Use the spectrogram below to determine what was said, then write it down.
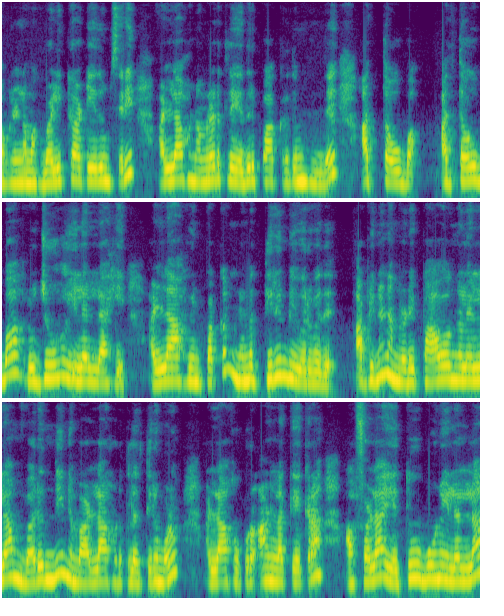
அவர்கள் நமக்கு வழிகாட்டியதும் சரி அல்லாஹ் நம்மளிடத்துல எதிர்பார்க்கறதும் வந்து அத்தௌபா. அத்தௌபா ருஜூ இலல்லாஹி. அல்லாஹுவின் பக்கம் நம்ம திரும்பி வருவது. அப்படின்னா நம்மளுடைய பாவங்கள் எல்லாம் வருந்தி நம்ம அல்லாஹிடத்துல திரும்பணும். அல்லாஹு குரான்ல கேட்கிறான் அஃபலா எத்தூபூனு இல்லல்லா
